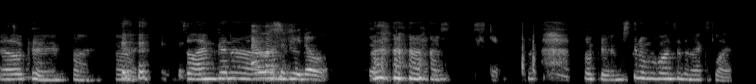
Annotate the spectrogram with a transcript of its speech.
hey." Okay, fine. All right. So I'm gonna. Unless I'm if you gonna- don't. Then I just skip. Okay, I'm just gonna move on to the next slide.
